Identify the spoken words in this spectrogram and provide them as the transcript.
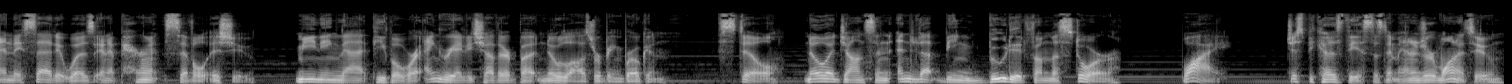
and they said it was an apparent civil issue, meaning that people were angry at each other but no laws were being broken. Still, Noah Johnson ended up being booted from the store. Why? Just because the assistant manager wanted to.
